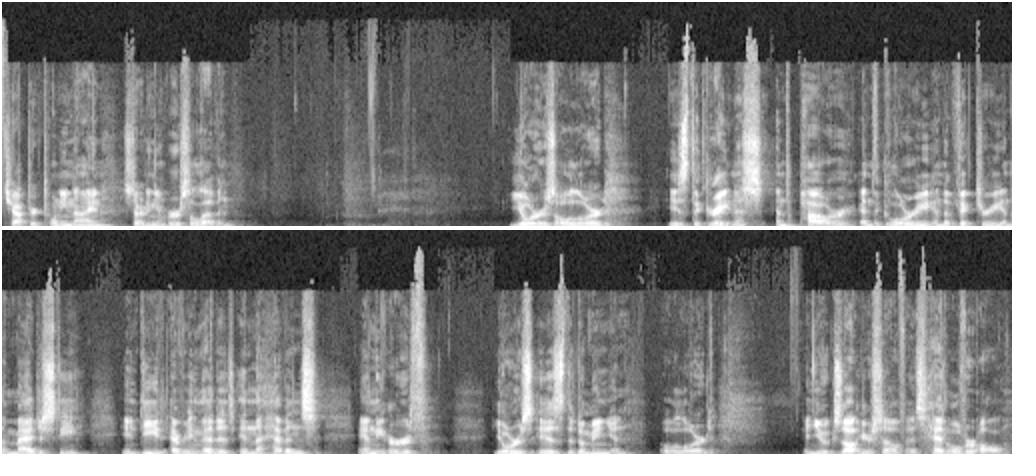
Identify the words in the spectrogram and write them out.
chapter 29 starting in verse 11. Yours, O Lord, is the greatness and the power and the glory and the victory and the majesty, indeed everything that is in the heavens and the earth. Yours is the dominion, O Lord and you exalt yourself as head over all.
